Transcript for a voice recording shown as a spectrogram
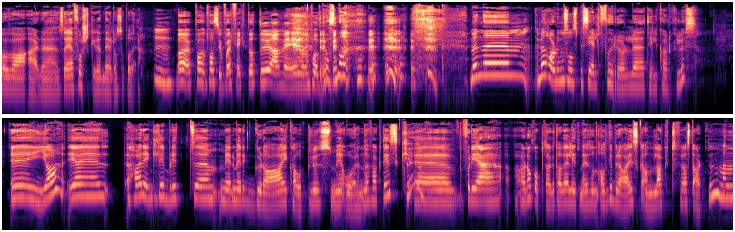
Og hva er det Så jeg forsker en del også på det. Mm, det passer jo perfekt at du er med i denne podkasten, da. men, eh, men har du noe sånn spesielt forhold eh, til kalkulus? Eh, ja, jeg har egentlig blitt eh, mer og mer glad i kalkulus med årene, faktisk. Eh, fordi jeg har nok oppdaget at jeg er litt mer sånn algebraisk anlagt fra starten. Men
